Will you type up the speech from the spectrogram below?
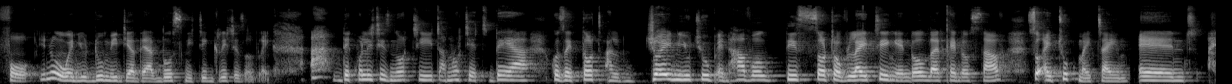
for you know when you do media there are those nitty gritties of like ah the quality is not it i'm not yet there because i thought i'll join youtube and have all this sort of lighting and all that kind of stuff. So i took my time. And i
